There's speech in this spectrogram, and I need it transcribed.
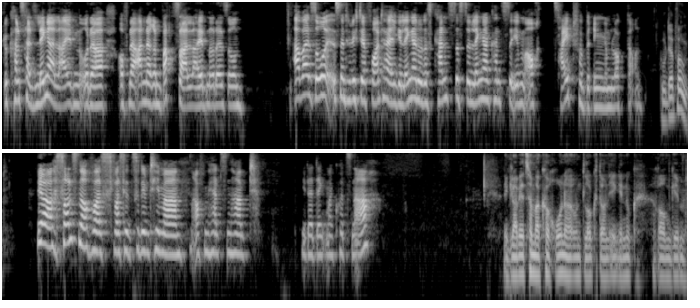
Du kannst halt länger leiden oder auf einer anderen Wattzahl leiden oder so. Aber so ist natürlich der Vorteil, je länger du das kannst, desto länger kannst du eben auch Zeit verbringen im Lockdown. Guter Punkt. Ja, sonst noch was, was ihr zu dem Thema auf dem Herzen habt? Jeder denkt mal kurz nach. Ich glaube, jetzt haben wir Corona und Lockdown eh genug Raum geben.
